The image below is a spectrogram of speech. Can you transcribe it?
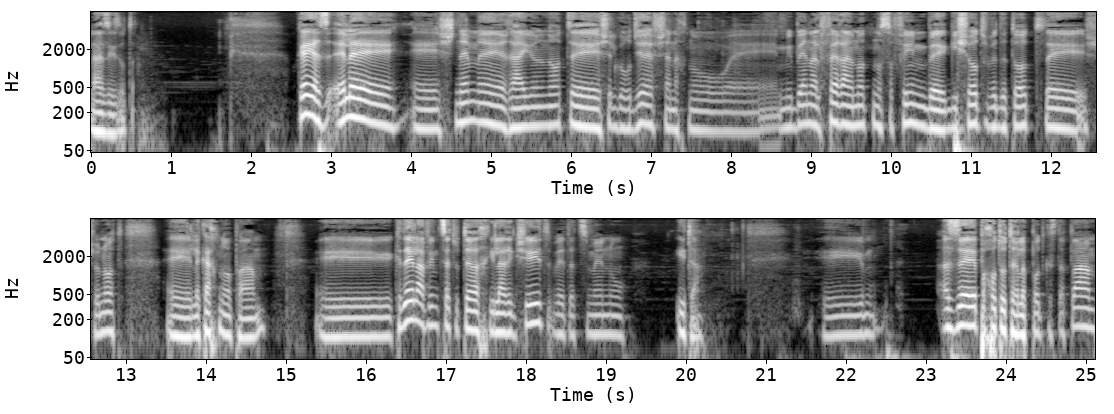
להזיז אותה. אוקיי, okay, אז אלה אה, שני אה, רעיונות אה, של גורג'ף, שאנחנו, מבין אלפי רעיונות נוספים בגישות ודתות שונות, לקחנו הפעם, כדי להבין קצת יותר אכילה רגשית ואת עצמנו איתה. אז פחות או יותר לפודקאסט הפעם.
